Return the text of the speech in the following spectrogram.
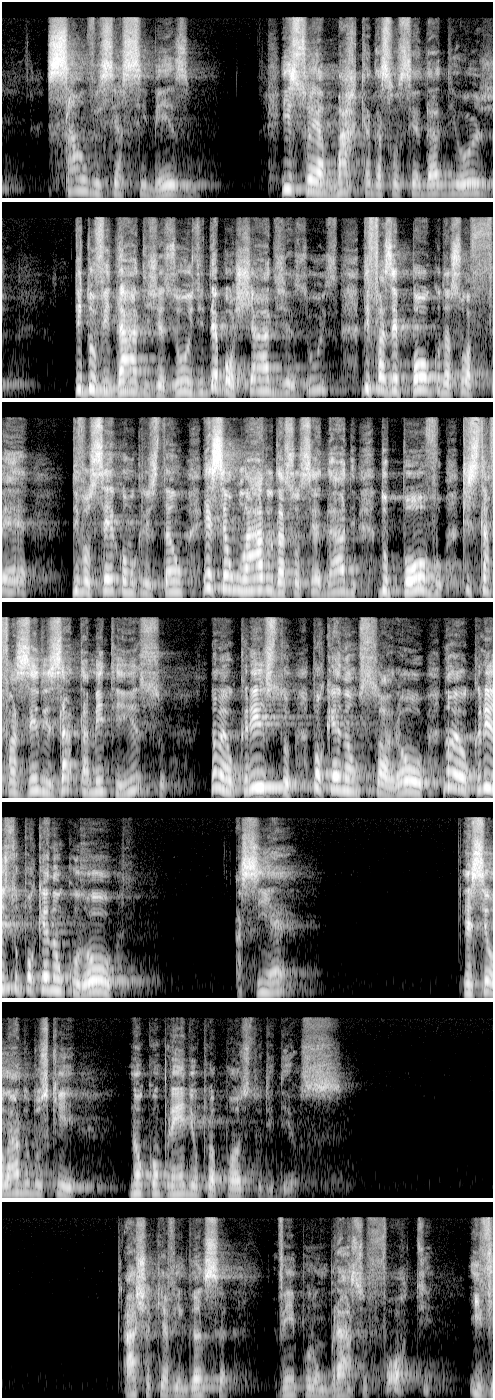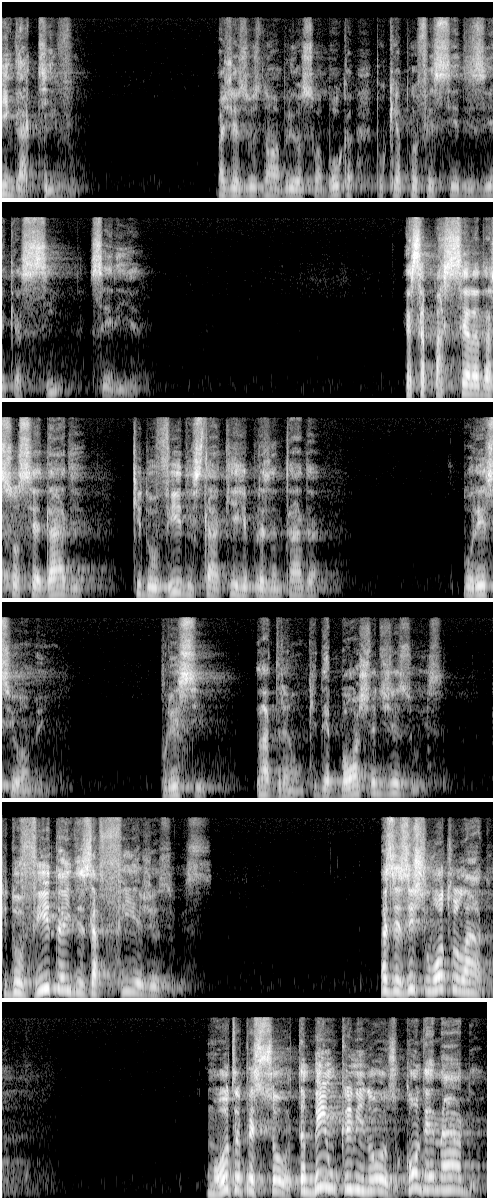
Salve-se a si mesmo. Isso é a marca da sociedade de hoje. De duvidar de Jesus, de debochar de Jesus, de fazer pouco da sua fé, de você como cristão. Esse é um lado da sociedade, do povo, que está fazendo exatamente isso. Não é o Cristo porque não sarou, não é o Cristo porque não curou. Assim é. Esse é o lado dos que não compreendem o propósito de Deus. Acha que a vingança vem por um braço forte e vingativo. Mas Jesus não abriu a sua boca porque a profecia dizia que assim seria. Essa parcela da sociedade que duvida está aqui representada por esse homem, por esse ladrão que debocha de Jesus, que duvida e desafia Jesus. Mas existe um outro lado uma outra pessoa, também um criminoso, condenado,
